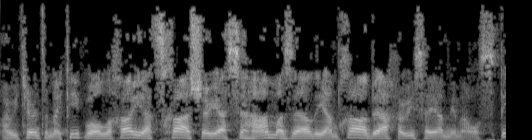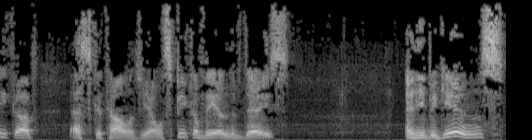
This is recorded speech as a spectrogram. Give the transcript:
I return to my people, L'cha yatzcha asher yaseh ha'amazel li'amcha be'acharis hayamim. I will speak of eschatology. I will speak of the end of days. And he begins,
